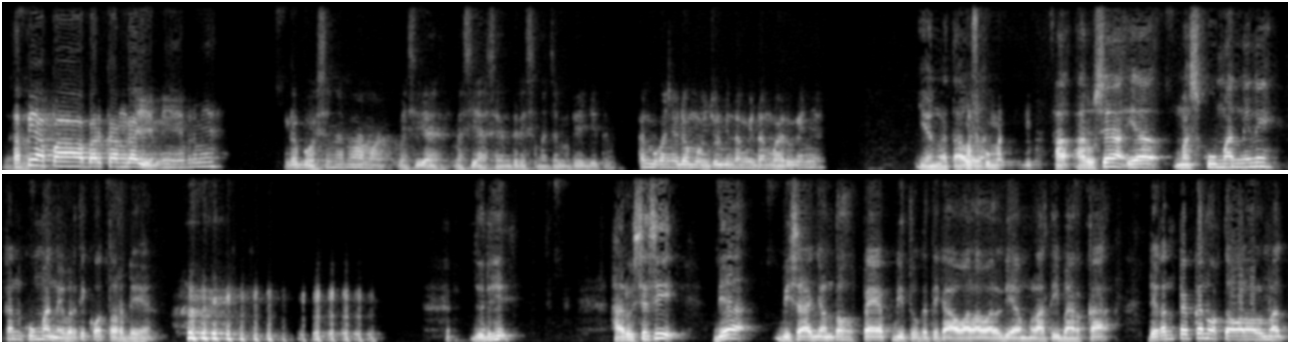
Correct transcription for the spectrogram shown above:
Tapi apa Barca nggak ini apa namanya? Nggak bosen apa sama Mesia Mesia sentris macam kayak gitu? Kan bukannya udah muncul bintang-bintang baru kayaknya. Ya nggak tahu Mas lah. Kuman gimana? Ha- harusnya ya Mas Kuman ini kan Kuman ya berarti kotor deh ya. Jadi harusnya sih dia bisa nyontoh Pep gitu ketika awal-awal dia melatih Barca. Dia kan Pep kan waktu awal-awal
